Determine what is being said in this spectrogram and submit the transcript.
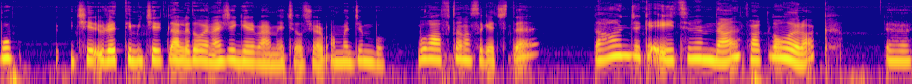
bu içeri, ürettiğim içeriklerle de o enerjiyi geri vermeye çalışıyorum. Amacım bu. Bu hafta nasıl geçti? Daha önceki eğitimimden farklı olarak e,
